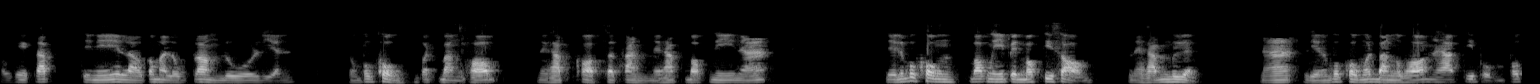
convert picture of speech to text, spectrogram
โอเคครับ ทีนี้เราก็มาลงกล้องดูเหรียญหลวงพ่อคงวัดบางพร้อมนะครับ ขอบสตังค์นะครับบล็อกนี้นะ เหรียญหลวงพ่อคงบล็อกนี้เป็นบล็อกที่สองนะครับเพื่อนนะเหรียญหลวงพ่อคงวัดบางกระพร้อมนะครับ ที่ผมพบ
